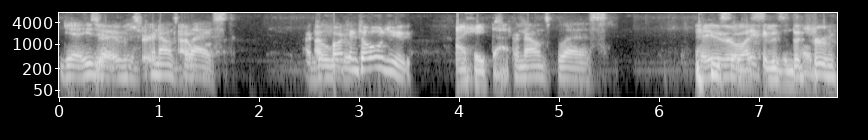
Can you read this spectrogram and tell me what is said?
Yeah, he's Yeah, right. it was pronounced I- blast. I, I Googled fucking it. told you. I hate that. pronounced blast Hate it Said the or like it, it's the told. truth.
